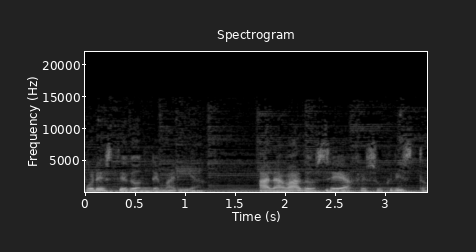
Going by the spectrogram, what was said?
por este don de María. Alabado sea Jesucristo.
